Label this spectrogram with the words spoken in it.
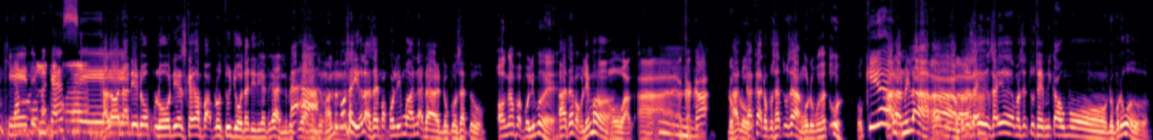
Okey, terima kasih. Kalau anak dia 20 Dia sekarang 47 tadi dia katakan Lebih kurang Ah, ah. macam ah, Lebih kurang saya lah Saya 45 Anak dah 21 Oh ngah 45 eh? Ah, Saya 45 Oh ah, ah, kakak Ah, 20 Kakak 21 sang Oh 21 Oh okey lah Alhamdulillah. Ah, Alhamdulillah masa lah. saya saya masa tu saya menikah umur 22.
